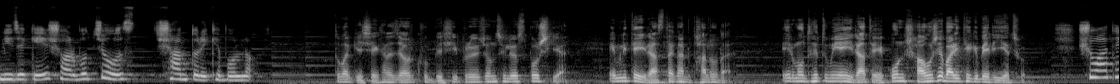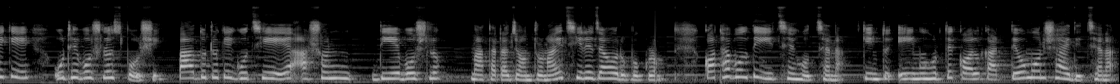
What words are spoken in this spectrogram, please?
নিজেকে সর্বোচ্চ শান্ত রেখে বলল তোমার কি সেখানে যাওয়ার খুব বেশি প্রয়োজন ছিল স্পর্শিয়া? এমনিতেই রাস্তাঘাট ভালো না। এর মধ্যে তুমি এই রাতে কোন সাহসে বাড়ি থেকে বেরিয়েছো? শোয়া থেকে উঠে বসল স্পর্শী। পা দুটোকে গুছিয়ে আসন দিয়ে বসল। মাথাটা যন্ত্রণায় ছিঁড়ে যাওয়ার উপক্রম। কথা বলতে ইচ্ছে হচ্ছে না কিন্তু এই মুহূর্তে কল কাটতেও মন সায় দিচ্ছে না।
